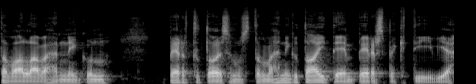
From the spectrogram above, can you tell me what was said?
tavallaan vähän niin kuin Perttu toi vähän niin kuin taiteen perspektiiviä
